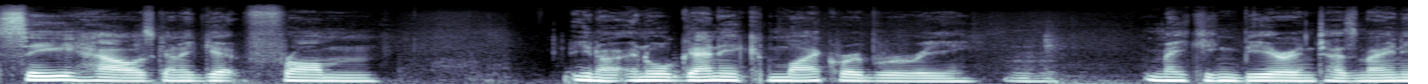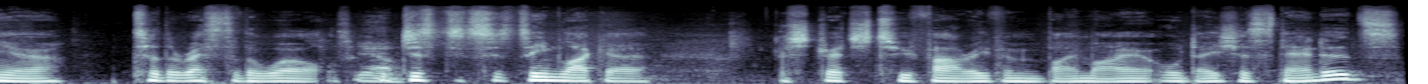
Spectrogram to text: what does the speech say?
see how I was going to get from you know, an organic microbrewery making beer in Tasmania to the rest of the world. Yeah. It just s- seemed like a, a stretch too far, even by my audacious standards.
